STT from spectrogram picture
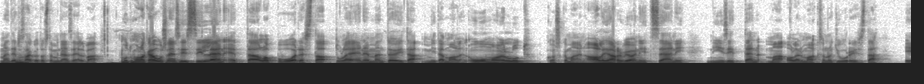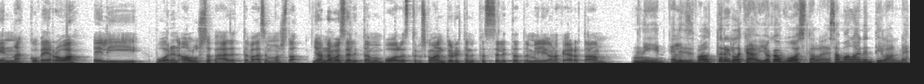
Mä en tiedä, mm. saako tuosta mitään selvää. Mutta mulla käy usein siis silleen, että loppuvuodesta tulee enemmän töitä, mitä mä olen uumoillut, koska mä aina aliarvioin itseäni, niin sitten mä olen maksanut juuri sitä ennakkoveroa, eli vuoden alussa päätettävää semmoista. Janne voi selittää mun puolesta, koska mä oon nyt yrittänyt tässä selittää tätä miljoona kertaa. Niin, eli siis Valtterilla käy joka vuosi tällainen samanlainen tilanne,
